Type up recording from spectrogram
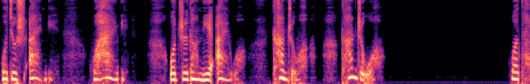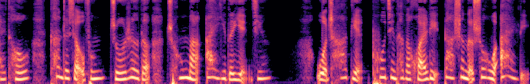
我就是爱你，我爱你，我知道你也爱我。看着我，看着我。”我抬头看着小峰灼热的、充满爱意的眼睛，我差点扑进他的怀里，大声的说我爱你，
